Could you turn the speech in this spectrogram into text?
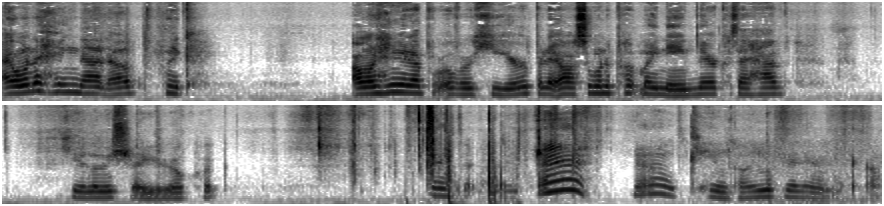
I want to hang that up, like, I want to hang it up over here, but I also want to put my name there because I have, here, let me show you real quick. Ah, no, okay, I'm going over there now.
